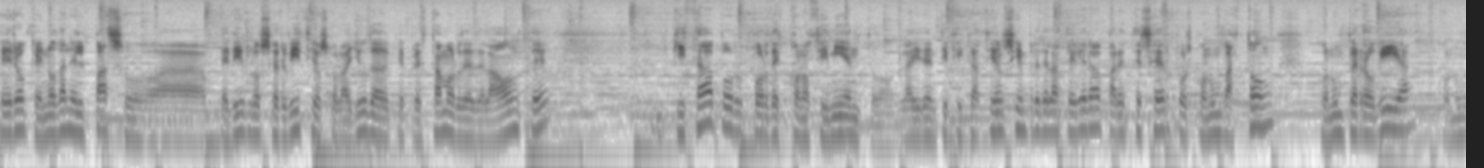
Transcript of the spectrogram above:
pero que no dan el paso a pedir los servicios o la ayuda que prestamos desde la ONCE, quizá por, por desconocimiento. La identificación siempre de la ceguera parece ser pues, con un bastón, con un perro guía, con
